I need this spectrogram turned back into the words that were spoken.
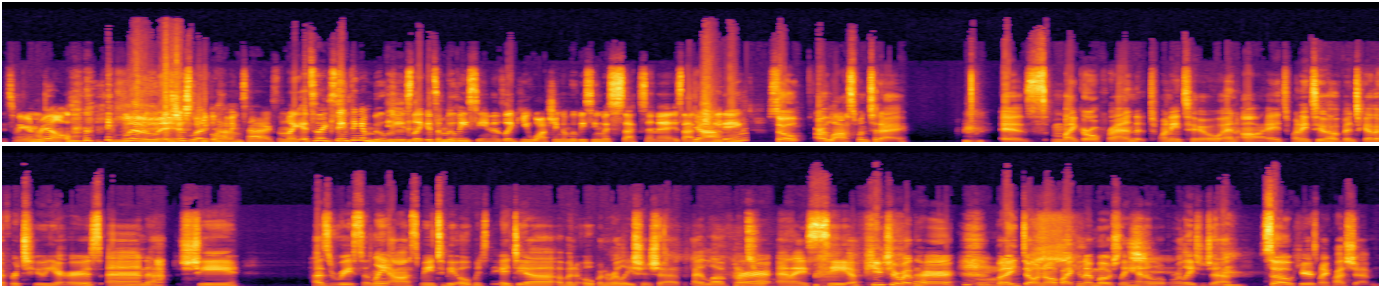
It's not even real. Literally. it's just like, people yeah. having sex, and like it's like same thing in movies. Like it's a movie scene. It's like you watching a movie scene with sex in it. Is that Yeah. cheating? So our last one today is my girlfriend, 22, and I, 22, have been together for two years, and she has recently asked me to be open to the idea of an open relationship. I love her and I see a future with her, but I don't know if I can emotionally handle an open relationship. So here's my question:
